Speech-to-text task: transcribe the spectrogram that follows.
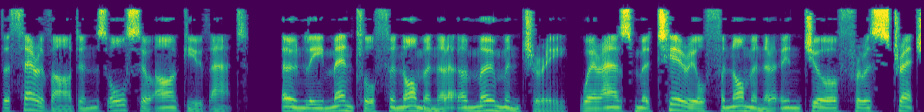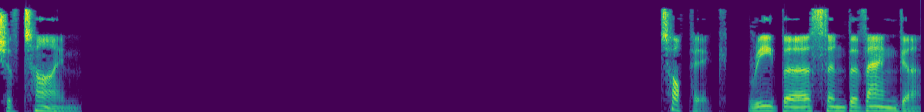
the Theravadins also argue that only mental phenomena are momentary, whereas material phenomena endure for a stretch of time. Rebirth and Bhavanga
